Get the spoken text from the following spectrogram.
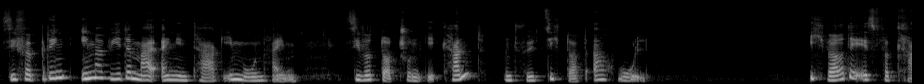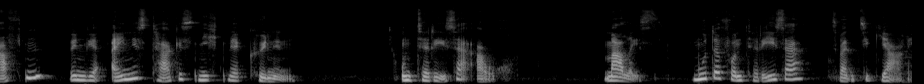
Sie verbringt immer wieder mal einen Tag im Wohnheim. Sie wird dort schon gekannt und fühlt sich dort auch wohl. Ich werde es verkraften, wenn wir eines Tages nicht mehr können. Und Theresa auch. Marlies, Mutter von Theresa, 20 Jahre.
